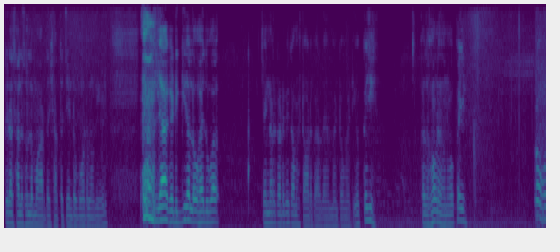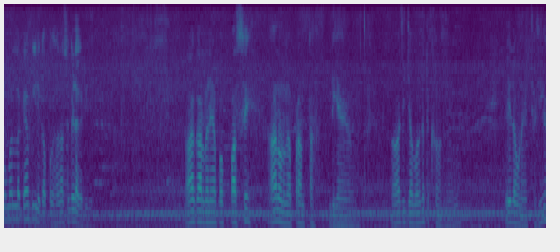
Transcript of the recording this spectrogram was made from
ਕਿਹੜਾ ਸੱਲ ਸੁੱਲ ਮਾਰਦਾ, ਛੱਤ ਚ ਇੰਡੋ ਲਾਉਣੀ ਜਿਹੜੀ। ਲਿਆ ਕੇ ਡਿੱਗੀ ਦਾ ਲੋਹਾ ਤੋਂ ਬਾਅਦ ਚੈਨਰ ਕੱਢ ਕੇ ਕੰਮ ਸਟਾਰਟ ਕਰਦੇ ਆ ਮਿੰਟੋ ਮਿੰਟੀ ਓਕੇ ਜੀ? ਫਿਰ ਦਿਖਾਉਣੇ ਤੁਹਾਨੂੰ, ਓਕੇ ਜੀ? ਪ੍ਰੋ ਹੁਣ ਮੈਂ ਲੱਗਿਆ ਪੀਲ ਕੱਪ ਖਾਣਾ ਸੰਗੜਾ ਗੱਡੀ ਦੇ। ਆਹ ਕਰ ਦੇਣੇ ਆਪਾਂ ਪਾਸੇ, ਆਹ ਲਾਉਣੀਆਂ ਪ੍ਰਾਂਤਾਂ ਡਿਜ਼ਾਈਨ ਆਹ ਚੀਜ਼ਾਂ ਬਣ ਕੇ ਦਿਖਾਉਣੀਆਂ ਇਹ ਲਾਉਣੇ ਇੱਥੇ ਠੀਕ ਆ?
